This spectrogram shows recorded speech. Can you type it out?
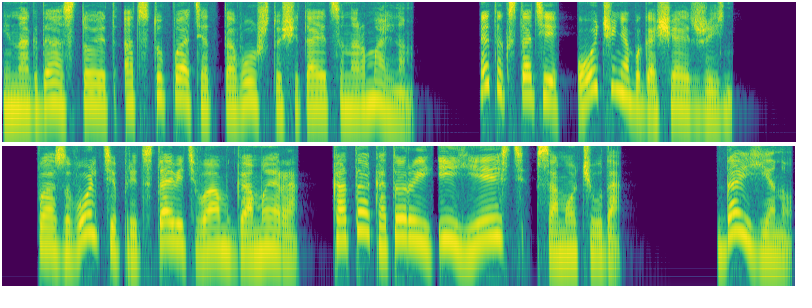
иногда стоит отступать от того, что считается нормальным. Это, кстати, очень обогащает жизнь. Позвольте представить вам Гомера, кота, который и есть само чудо. Дай иену.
